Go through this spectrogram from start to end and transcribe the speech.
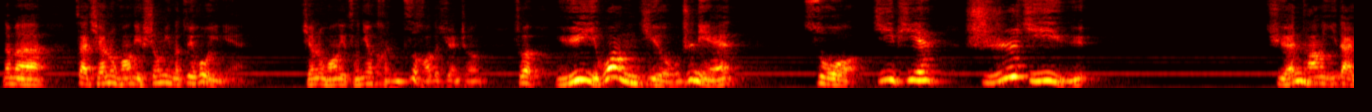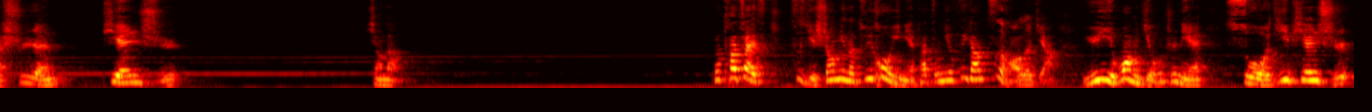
那么在乾隆皇帝生命的最后一年，乾隆皇帝曾经很自豪地宣称说：“余以望九之年。”所积篇十几余，全唐一代诗人篇十相当。说他在自己生命的最后一年，他曾经非常自豪的讲：“余以望九之年，所积篇十，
